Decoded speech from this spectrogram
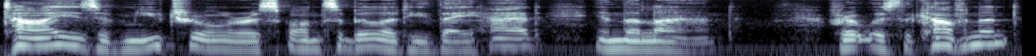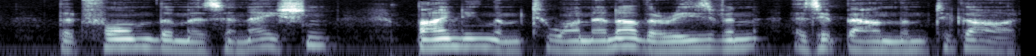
ties of mutual responsibility they had in the land. For it was the covenant that formed them as a nation binding them to one another even as it bound them to God.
